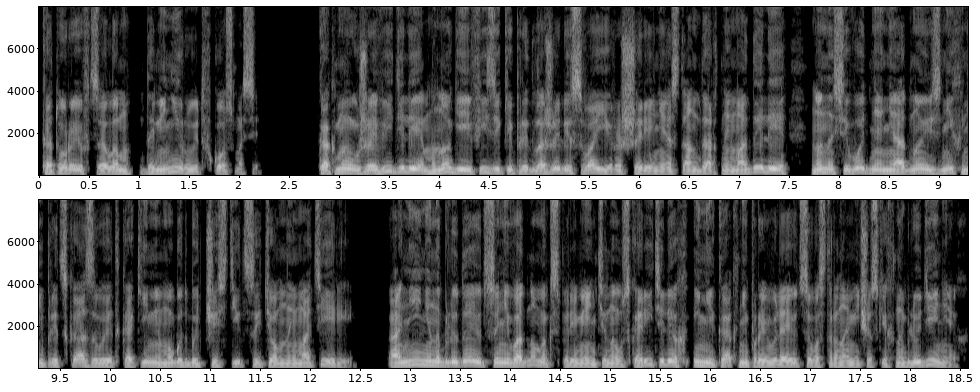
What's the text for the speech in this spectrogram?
которые в целом доминируют в космосе. Как мы уже видели, многие физики предложили свои расширения стандартной модели, но на сегодня ни одно из них не предсказывает, какими могут быть частицы темной материи. Они не наблюдаются ни в одном эксперименте на ускорителях и никак не проявляются в астрономических наблюдениях.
